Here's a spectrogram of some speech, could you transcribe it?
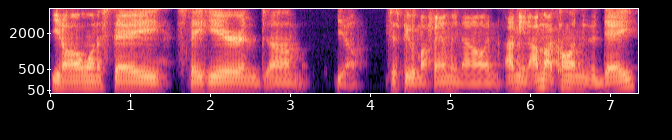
you know, I want to stay stay here and um, you know, just be with my family now. And I mean, I'm not calling it a day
